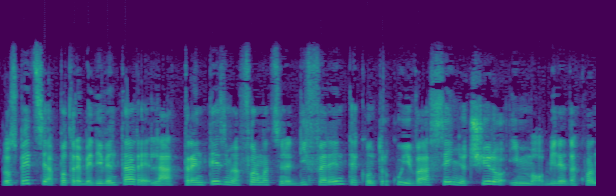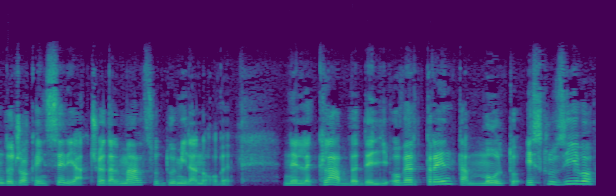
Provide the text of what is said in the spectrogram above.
Lo Spezia potrebbe diventare la trentesima formazione differente contro cui va a segno Ciro Immobile da quando gioca in Serie A, cioè dal marzo 2009 nel club degli over 30 molto esclusivo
